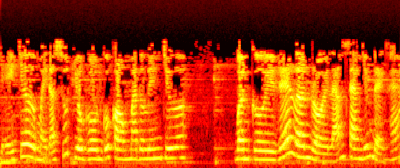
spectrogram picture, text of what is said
Vậy chứ mày đã xuất vô gôn của con Madeline chưa? Bên cười ré lên rồi lãng sang vấn đề khác.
